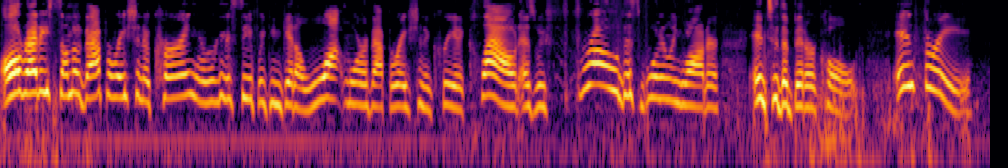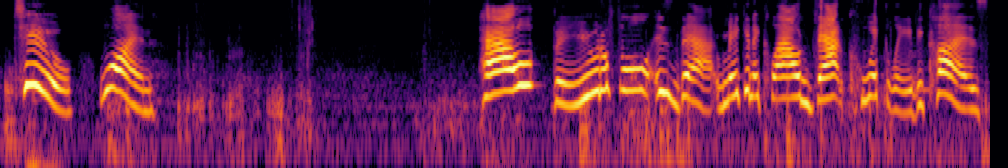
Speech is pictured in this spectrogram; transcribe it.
Already some evaporation occurring. We're gonna see if we can get a lot more evaporation and create a cloud as we throw this boiling water into the bitter cold. In three, two, one. How that? Making a cloud that quickly because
